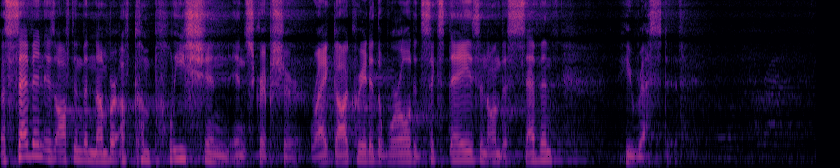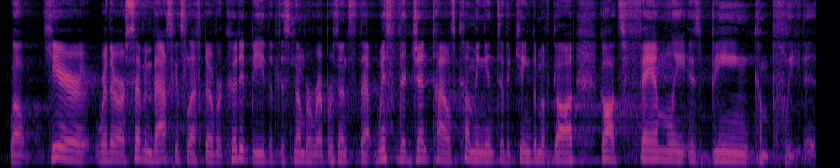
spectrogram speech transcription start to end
A seven is often the number of completion in Scripture, right? God created the world in six days, and on the seventh, He rested. Well, here, where there are seven baskets left over, could it be that this number represents that with the Gentiles coming into the kingdom of God, God's family is being completed?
